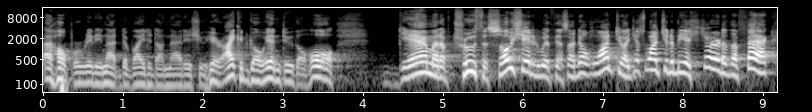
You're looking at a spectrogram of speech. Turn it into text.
I hope we're really not divided on that issue here. I could go into the whole gamut of truth associated with this. I don't want to. I just want you to be assured of the fact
